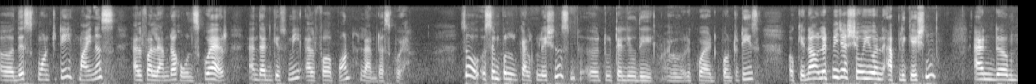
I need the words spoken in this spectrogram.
uh, this quantity minus alpha lambda whole square and that gives me alpha upon lambda square. So, simple calculations uh, to tell you the uh, required quantities. Okay, now, let me just show you an application and um,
